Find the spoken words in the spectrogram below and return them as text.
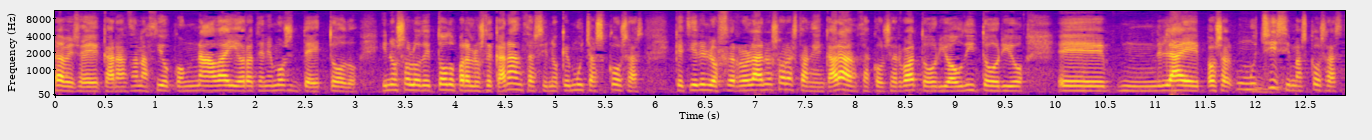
¿sabes? Eh, Caranza nació con nada y ahora tenemos de todo. Y no solo de todo para los de Caranza, sino que muchas cosas que tienen los ferrolanos ahora están en Caranza, conservatorio, auditorio, eh, la, o sea, muchísimas cosas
